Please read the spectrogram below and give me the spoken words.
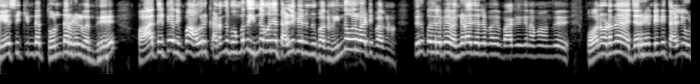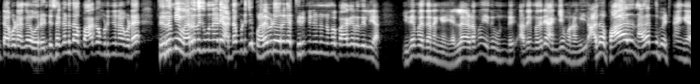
நேசிக்கின்ற தொண்டர்கள் வந்து பார்த்துட்டே நிற்போம் அவர் கடந்து போகும்போது இன்னும் கொஞ்சம் தள்ளி போய் நின்று பார்க்கணும். இன்னும் ஒரு வாட்டி பார்க்கணும். திருப்பதியில் போய் வெங்கடாச்சல போய் பார்க்க நம்ம வந்து போன உடனே ஜெர்கண்டினி தள்ளி விட்டா கூட அங்கே ஒரு ரெண்டு செகண்ட் தான் பார்க்க முடிஞ்சுனா கூட திரும்பி வர்றதுக்கு முன்னாடி அடம் பிடிச்சி பழபடி ஒருக்கா திரும்பி நின்று நம்ம பார்க்கறது இல்லையா? இதே மாதிரி தானேங்க. எல்லா இடமும் இது உண்டு. அதே மாதிரி அங்கேயும் போனாங்க. அதை பாரு நகர்ந்து போயிட்டாங்க.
